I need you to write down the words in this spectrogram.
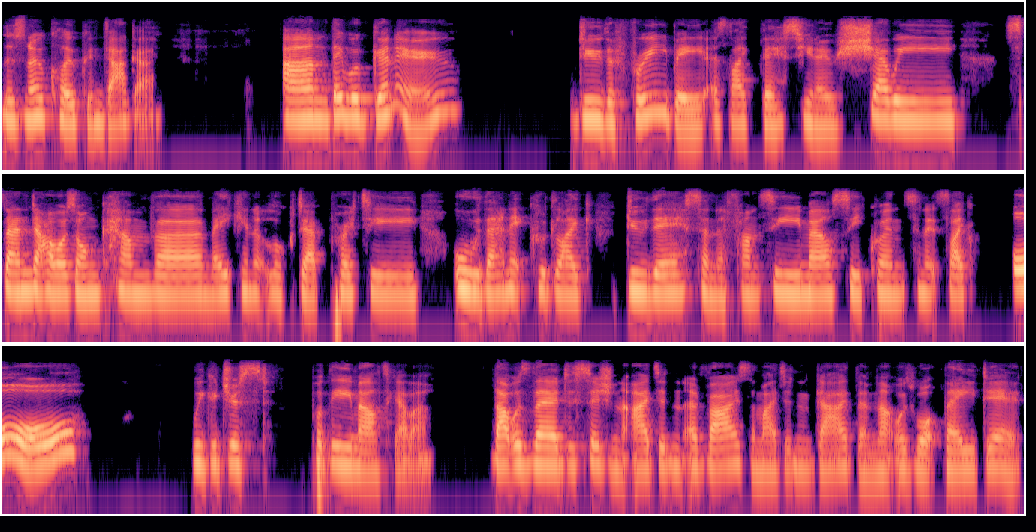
There's no cloak and dagger. And they were going to do the freebie as like this, you know, showy, spend hours on Canva, making it look dead pretty. Oh, then it could like do this and a fancy email sequence. And it's like, or we could just put the email together. That was their decision. I didn't advise them. I didn't guide them. That was what they did.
